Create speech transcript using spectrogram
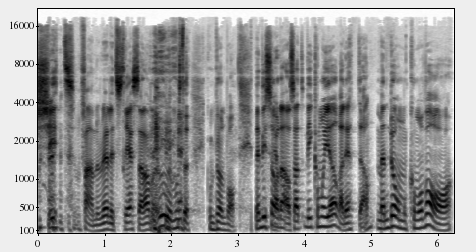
Shit, fan du blev lite stressad. Oh, jag måste komma på något bra. Men vi sa Ja. där så att vi kommer att göra detta. Men de kommer vara,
